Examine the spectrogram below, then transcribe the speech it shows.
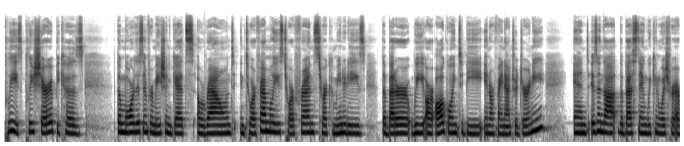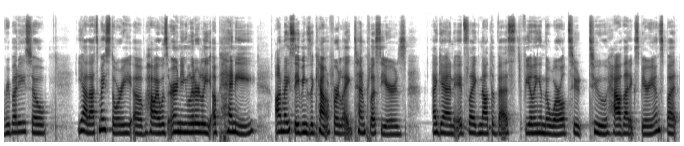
please, please share it because the more this information gets around into our families, to our friends, to our communities, the better we are all going to be in our financial journey. And isn't that the best thing we can wish for everybody? So, yeah, that's my story of how I was earning literally a penny on my savings account for like 10 plus years. Again, it's like not the best feeling in the world to to have that experience, but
